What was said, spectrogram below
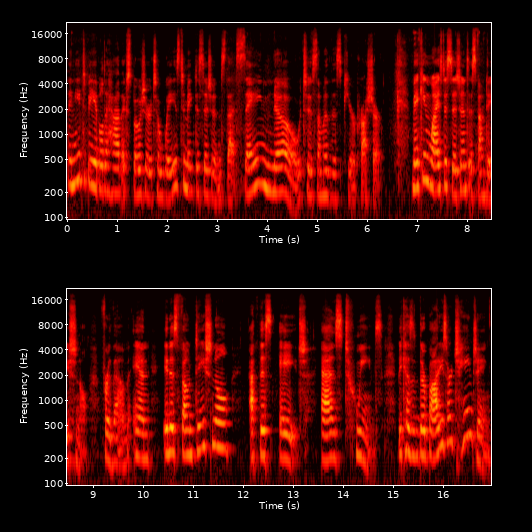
they need to be able to have exposure to ways to make decisions that say no to some of this peer pressure. Making wise decisions is foundational for them, and it is foundational at this age as tweens because their bodies are changing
